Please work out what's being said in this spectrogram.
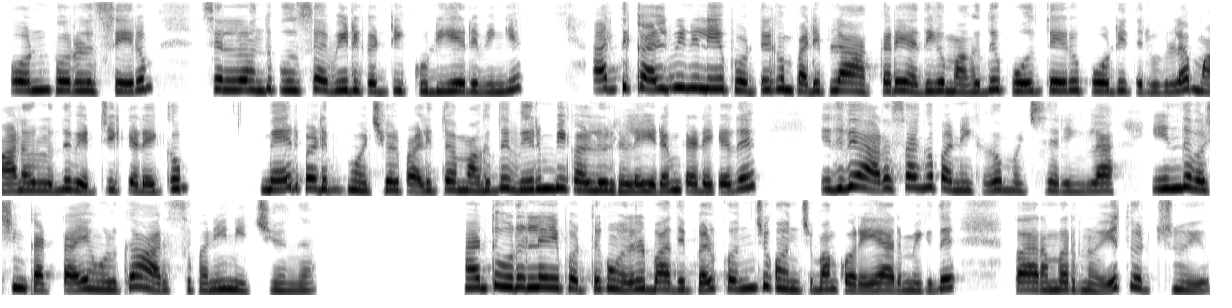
பொன் பொருள் சேரும். சிலர் வந்து புதுசா வீடு கட்டி குடியேறுவீங்க. அடுத்து கல்வி நிலையை பொறுத்திருக்கும் படிப்புல அக்கறை அதிகமாகுது. பொது தேர்வு போட்டித் தேர்வுல மாணவர்கள் வந்து வெற்றி கிடைக்கும். மேற்படிப்பு முயற்சிகள் பலித்தமாகுது. விரும்பி கல்லூரிகளில் இடம் கிடைக்குது. இதுவே அரசாங்க பணிக்காக முயற்சி சரிங்களா இந்த வருஷம் கட்டாயம் உங்களுக்கு அரசு பணி நிச்சயங்க. அடுத்து உடல்நிலை பொறுத்துக்கும் உடல் பாதிப்புகள் கொஞ்சம் கொஞ்சமா குறைய ஆரம்பிக்குது. பரம்பரை நோயோ தொற்று நோயோ.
